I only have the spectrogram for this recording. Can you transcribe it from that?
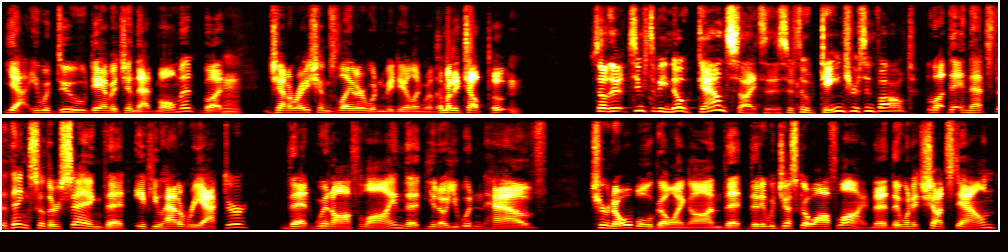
yeah, it would do damage in that moment, but generations later wouldn't be dealing with it. somebody tell Putin. So there seems to be no downsides to this. There's no dangers involved. Well, and that's the thing. So they're saying that if you had a reactor that went offline, that you know you wouldn't have Chernobyl going on. That that it would just go offline. That, that when it shuts down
